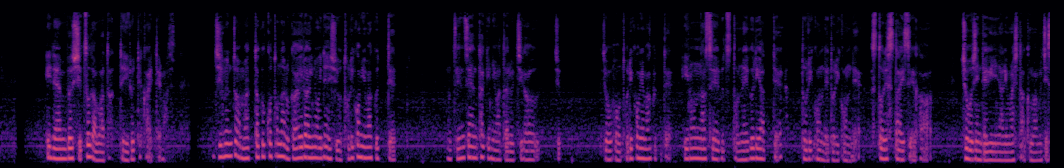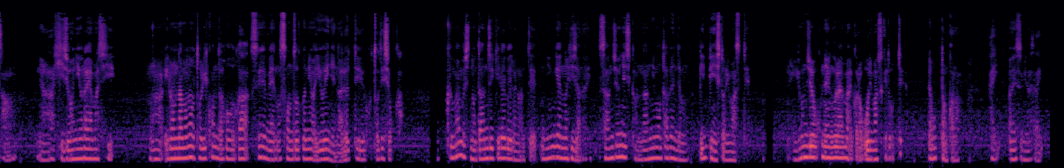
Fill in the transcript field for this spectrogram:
遺伝物質が渡っているって書いています。自分とは全く異なる外来の遺伝子を取り込みまくって、全然多岐にわたる違う情報を取り込みまくって、いろんな生物と巡り合って、取り込んで取り込んで、ストレス耐性が超人的になりました、熊淵さん。いや非常に羨ましい。まあ、いろんなものを取り込んだ方が生命の存続には優位になるっていうことでしょうか。クマムシの断食レベルなんて人間の日じゃない。30日間何にも食べんでもピンピンしとりますって。40億年ぐらい前からおりますけどって。え、おったんかなはい、おやすみなさい。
